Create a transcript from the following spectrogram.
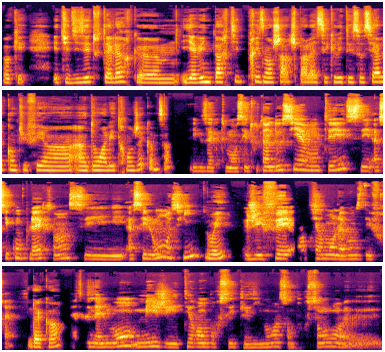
Ok. Et tu disais tout à l'heure qu'il hum, y avait une partie de prise en charge par la sécurité sociale quand tu fais un, don à l'étranger comme ça? Exactement, c'est tout un dossier à monter, c'est assez complexe, hein. c'est assez long aussi. Oui. J'ai fait entièrement l'avance des frais. D'accord. Personnellement, mais j'ai été remboursée quasiment à 100% euh,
